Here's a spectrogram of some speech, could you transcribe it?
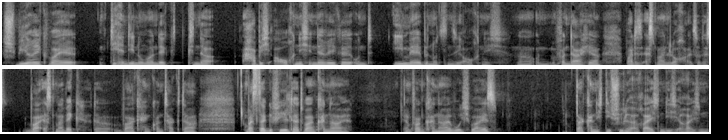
schwierig, weil die Handynummern der Kinder habe ich auch nicht in der Regel und E-Mail benutzen sie auch nicht. Ne? Und von daher war das erstmal ein Loch. Also das war erstmal weg. Da war kein Kontakt da. Was da gefehlt hat, war ein Kanal. Einfach ein Kanal, wo ich weiß, da kann ich die Schüler erreichen, die ich erreichen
